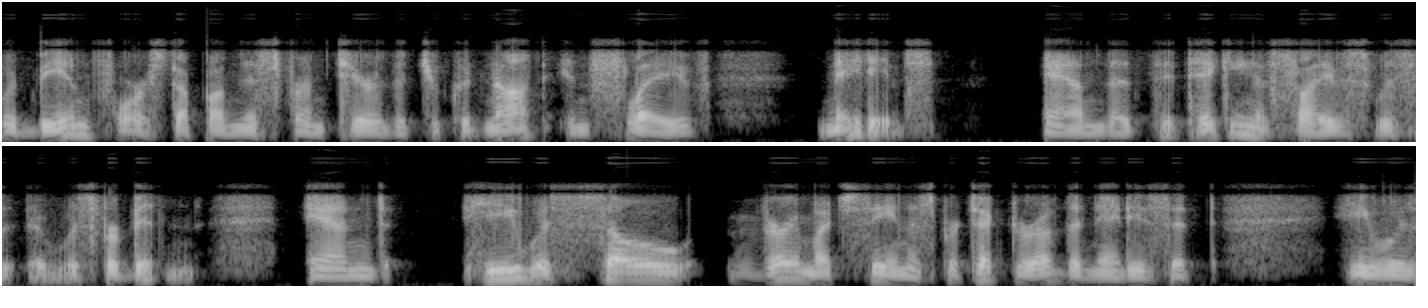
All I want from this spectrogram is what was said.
would be enforced up on this frontier, that you could not enslave natives and that the taking of slaves was was forbidden. And he was so very much seen as protector of the natives that he was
